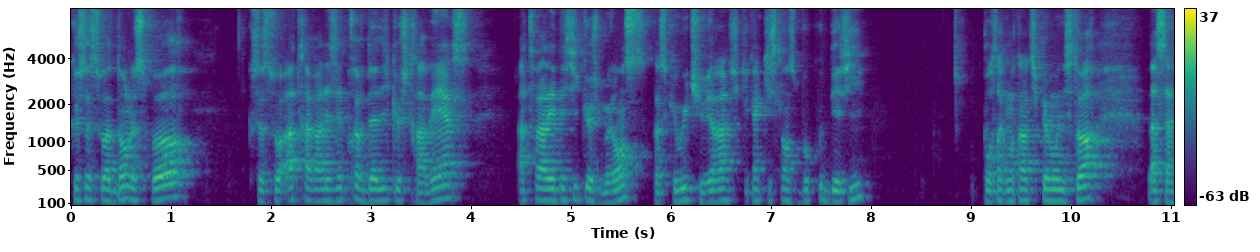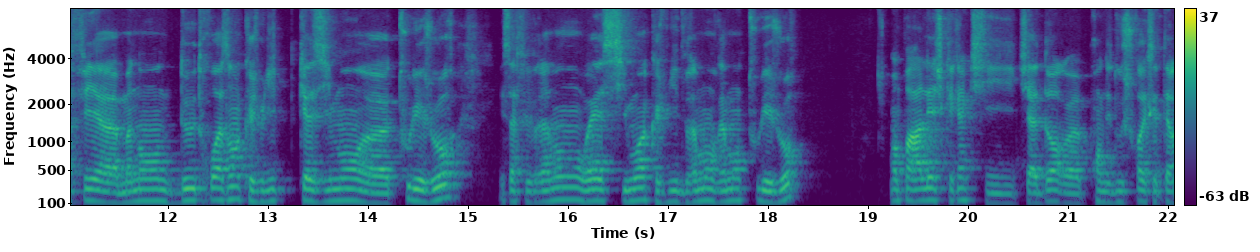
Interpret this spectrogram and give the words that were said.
que ce soit dans le sport, que ce soit à travers les épreuves de que je traverse, à travers les défis que je me lance, parce que oui, tu verras, je suis quelqu'un qui se lance beaucoup de défis. Pour te raconter un petit peu mon histoire, là, ça fait euh, maintenant 2-3 ans que je médite quasiment euh, tous les jours, et ça fait vraiment ouais, 6 mois que je médite vraiment, vraiment tous les jours. En parallèle, je suis quelqu'un qui, qui adore euh, prendre des douches froides, etc.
